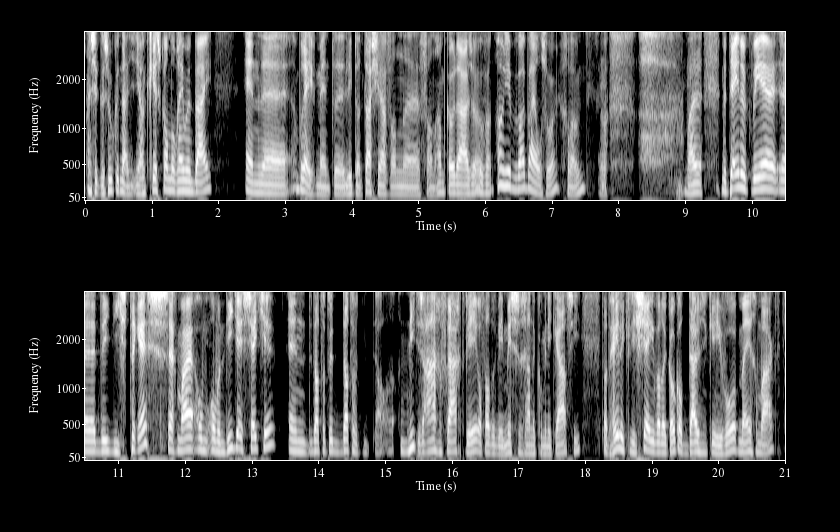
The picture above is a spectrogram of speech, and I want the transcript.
Dus ik zoeken. Nou, Jan Chris kwam er op een gegeven moment bij. En op een gegeven moment liep dan Tasja van, van Amco daar zo van... Oh, die hebben wij bij ons hoor, gewoon. Zo. Maar meteen ook weer eh, die, die stress, zeg maar, om, om een DJ-setje. En dat het, dat het niet is aangevraagd weer, of dat het weer mis is gegaan in de communicatie. Dat hele cliché, wat ik ook al duizend keer hiervoor heb meegemaakt,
